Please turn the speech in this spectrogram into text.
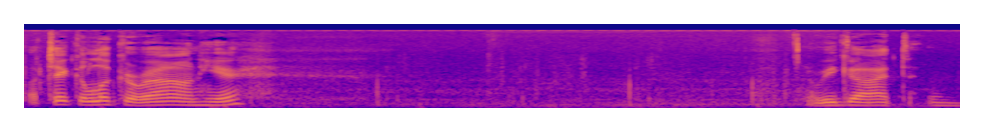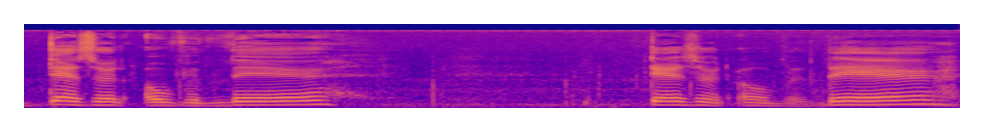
I'll take a look around here. We got desert over there, desert over there,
